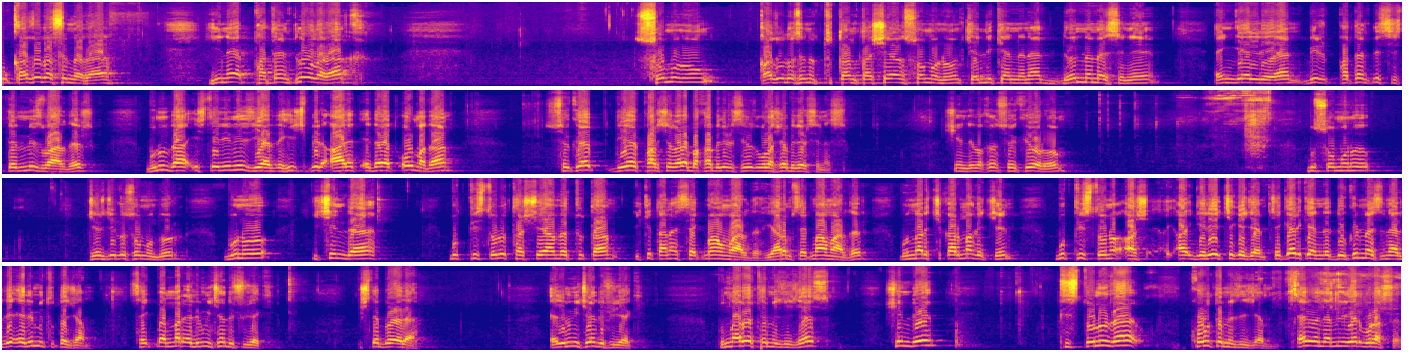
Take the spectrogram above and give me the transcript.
Bu gaz odasında da yine patentli olarak somunun gaz odasını tutan taşıyan somunun kendi kendine dönmemesini engelleyen bir patentli sistemimiz vardır. Bunu da istediğiniz yerde hiçbir alet edevat olmadan söküp diğer parçalara bakabilirsiniz, ulaşabilirsiniz. Şimdi bakın söküyorum. Bu somunu cırcırlı somundur. Bunu içinde bu pistonu taşıyan ve tutan iki tane sekman vardır. Yarım sekman vardır. Bunları çıkarmak için bu pistonu geriye çekeceğim. Çekerken de dökülmesinler diye elimi tutacağım. Sekmanlar elimin içine düşecek. İşte böyle. Elimin içine düşecek. Bunları da temizleyeceğiz. Şimdi pistonu ve kolu temizleyeceğim. En önemli yer burası.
